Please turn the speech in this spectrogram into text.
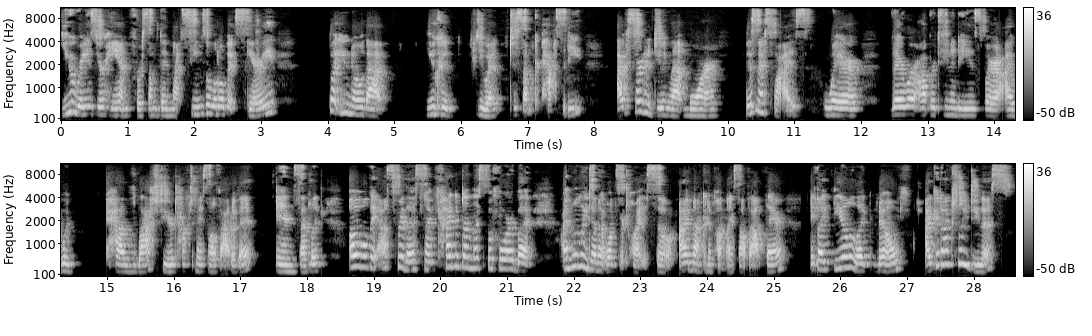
You raise your hand for something that seems a little bit scary, but you know that you could do it to some capacity. I've started doing that more business wise, where there were opportunities where I would have last year talked myself out of it and said, like, oh, well, they asked for this, and I've kind of done this before, but I've only done it once or twice, so I'm not going to put myself out there. If I feel like, no, I could actually do this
